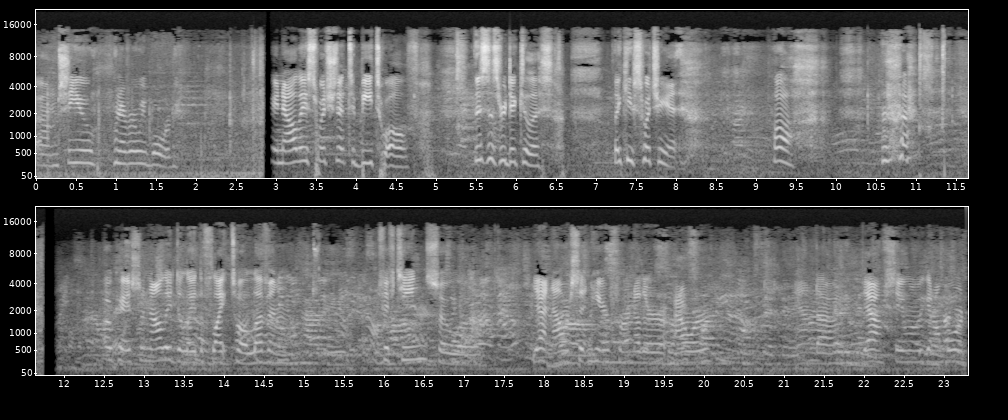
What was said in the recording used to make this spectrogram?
um, see you whenever we board. Okay, now they switched it to B12. This is ridiculous. They keep switching it. Oh. okay, so now they delayed the flight to 11:15. So uh, yeah, now we're sitting here for another hour. And uh, yeah, see you when we get on board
